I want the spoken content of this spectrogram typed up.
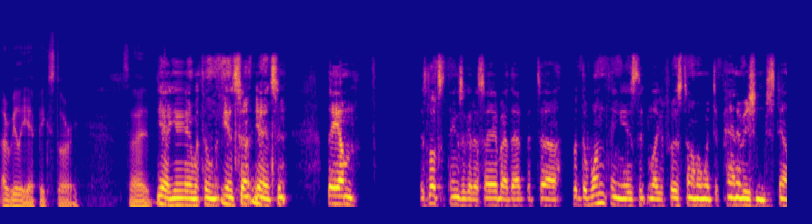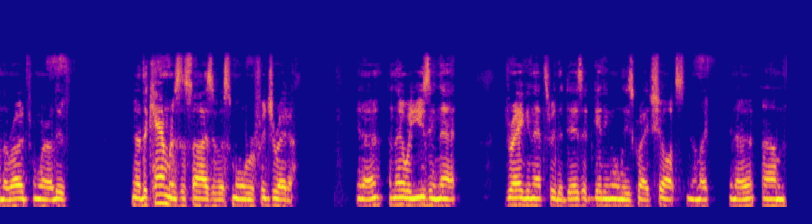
a really epic story. So Yeah, yeah, with the yeah, so yeah, it's they um. There's lots of things I've got to say about that, but uh, but the one thing is that like the first time I went to Panavision just down the road from where I live, you know, the camera's the size of a small refrigerator, you know, and they were using that, dragging that through the desert, getting all these great shots, you know, like you know, um,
